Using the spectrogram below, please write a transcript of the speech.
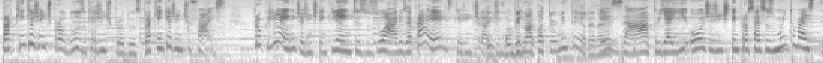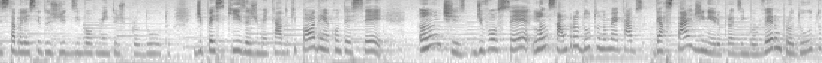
para quem que a gente produz o que a gente produz, para quem que a gente faz. Para o cliente, a gente tem clientes, usuários, é para eles que a gente está Tem que combinar com a turma inteira, né? Exato. E aí, hoje, a gente tem processos muito mais estabelecidos de desenvolvimento de produto, de pesquisas de mercado, que podem acontecer antes de você lançar um produto no mercado, gastar dinheiro para desenvolver um produto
